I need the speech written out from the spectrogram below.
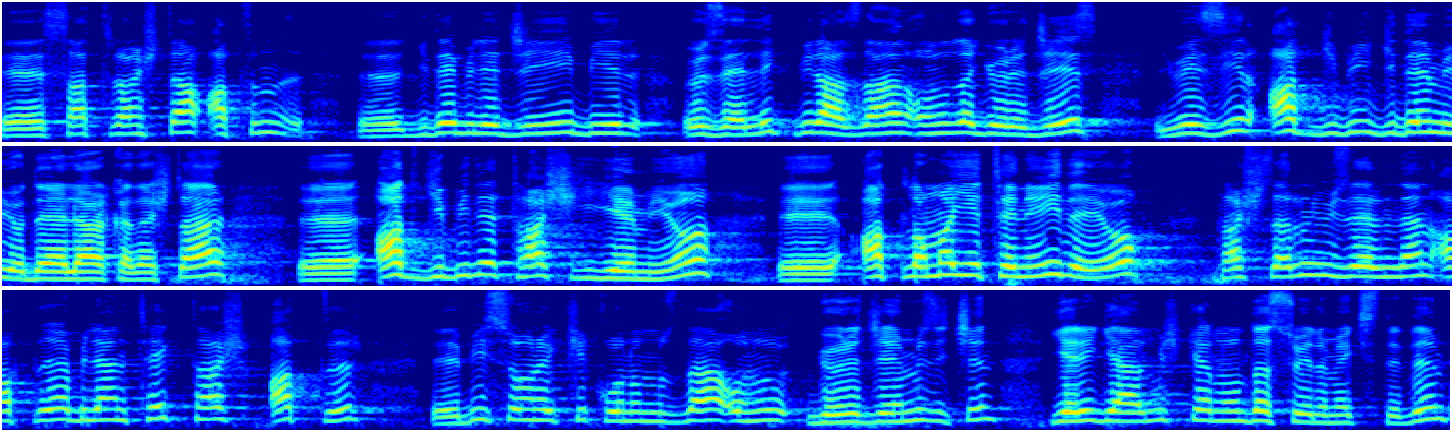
e, satrançta atın e, gidebileceği bir özellik. Birazdan onu da göreceğiz. Vezir at gibi gidemiyor değerli arkadaşlar. E, at gibi de taş yiyemiyor. E, atlama yeteneği de yok. Taşların üzerinden atlayabilen tek taş attır. Ee, Bir sonraki konumuzda onu göreceğimiz için yeri gelmişken onu da söylemek istedim.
